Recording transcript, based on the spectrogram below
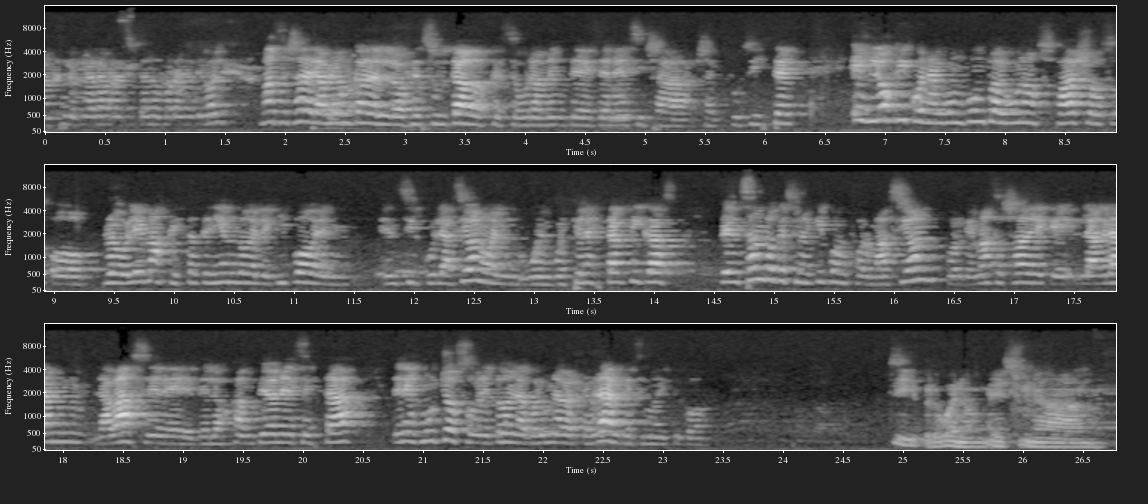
Marcelo Clara recitando para este gol. Más allá de la bronca de los resultados que seguramente tenés y ya, ya expusiste, ¿es lógico en algún punto algunos fallos o problemas que está teniendo el equipo en, en circulación o en, o en cuestiones tácticas pensando que es un equipo en formación, porque más allá de que la gran, la base de, de, los campeones está, tenés mucho, sobre todo en la columna vertebral que se modificó. Sí, pero bueno, es una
